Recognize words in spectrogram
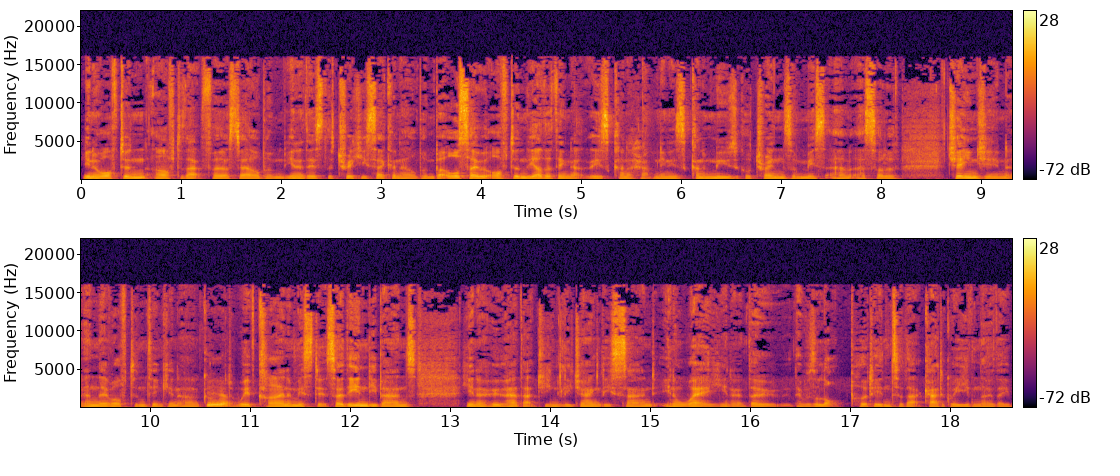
you know, often after that first album, you know, there's the tricky second album, but also often the other thing that is kind of happening is kind of musical trends are, miss, are, are sort of changing, and they're often thinking, oh God, yeah. we've kind of missed it. So the indie bands, you know, who had that jingly jangly sound in a way, you know, though there was a lot put into that category, even though they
